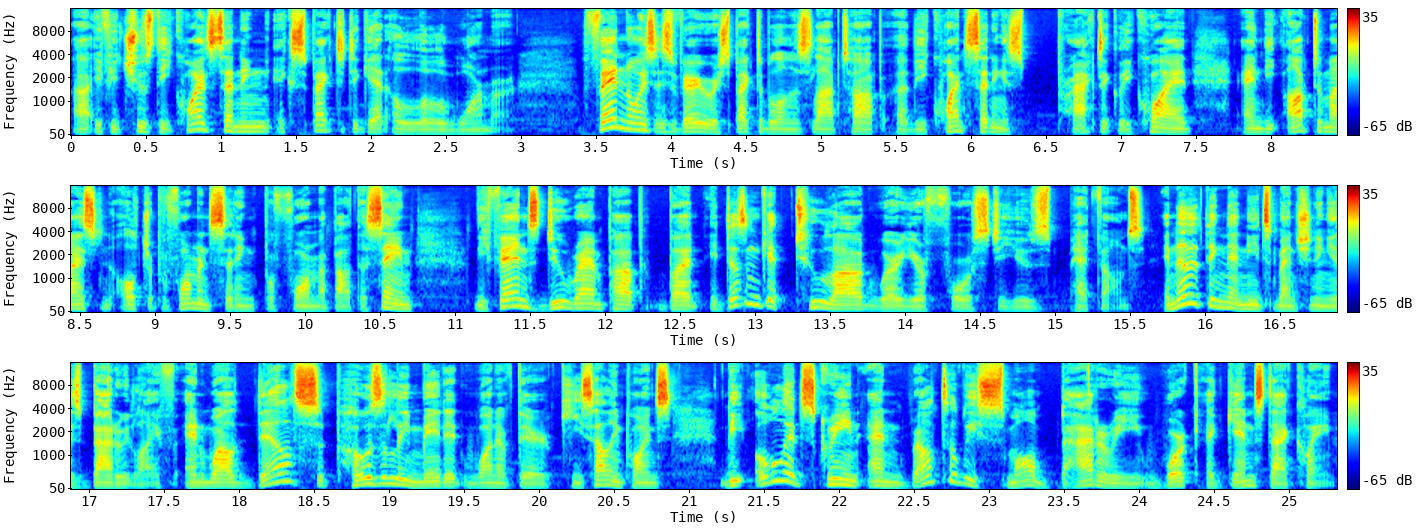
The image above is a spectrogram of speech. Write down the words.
Uh, if you choose the quiet setting, expect it to get a little warmer. Fan noise is very respectable on this laptop. Uh, the quiet setting is practically quiet, and the optimized and ultra performance setting perform about the same. The fans do ramp up, but it doesn't get too loud where you're forced to use headphones. Another thing that needs mentioning is battery life, and while Dell supposedly made it one of their key selling points, the OLED screen and relatively small battery work against that claim.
